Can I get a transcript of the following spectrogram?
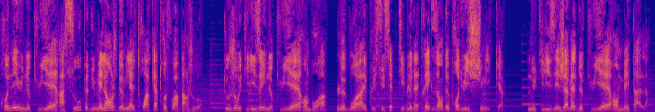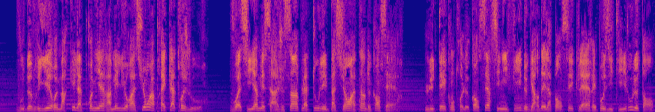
Prenez une cuillère à soupe du mélange de miel 3-4 fois par jour. Toujours utiliser une cuillère en bois, le bois est plus susceptible d'être exempt de produits chimiques. N'utilisez jamais de cuillère en métal. Vous devriez remarquer la première amélioration après 4 jours. Voici un message simple à tous les patients atteints de cancer. Lutter contre le cancer signifie de garder la pensée claire et positive tout le temps,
